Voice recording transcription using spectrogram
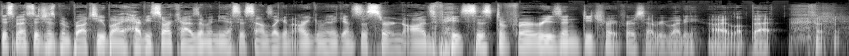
This message has been brought to you by heavy sarcasm, and yes, it sounds like an argument against a certain odds-based system for a reason. Detroit versus everybody. I love that.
